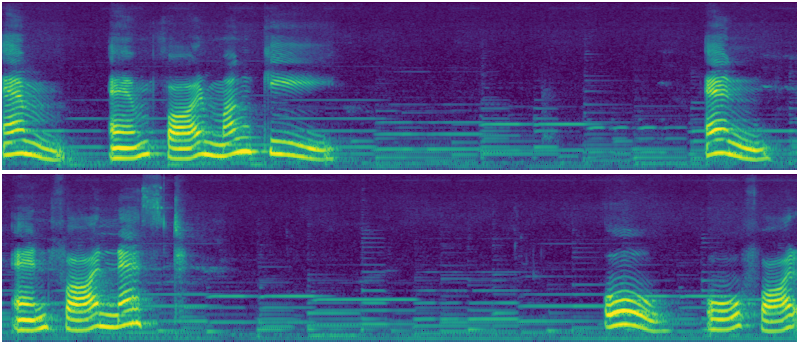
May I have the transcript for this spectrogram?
M. M for monkey. N. N for nest. O. O for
